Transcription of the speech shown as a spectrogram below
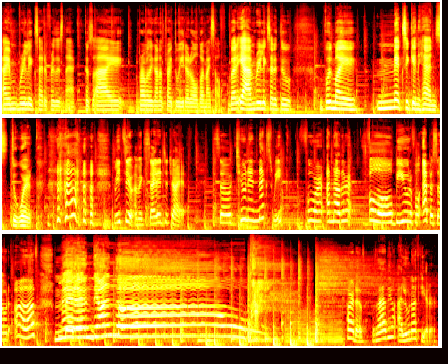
I'm really excited for this snack because I probably gonna try to eat it all by myself. But yeah, I'm really excited to put my Mexican hands to work. Me too. I'm excited to try it. So tune in next week for another full, beautiful episode of Merendiando. Part of Radio Aluna Theater.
